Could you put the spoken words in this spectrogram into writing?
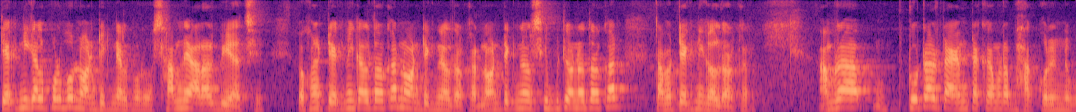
টেকনিক্যাল পড়ব নন টেকনিক্যাল পড়ব। সামনে আরআরবি আছে। ওখানে টেকনিক্যাল দরকার নন টেকনিক্যাল দরকার নন টেকনিক্যাল সিবিটি অনেক দরকার, তারপর টেকনিক্যাল দরকার। আমরা টোটাল টাইমটাকে আমরা ভাগ করে নেব।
